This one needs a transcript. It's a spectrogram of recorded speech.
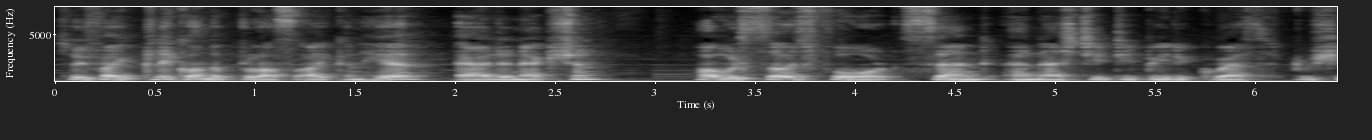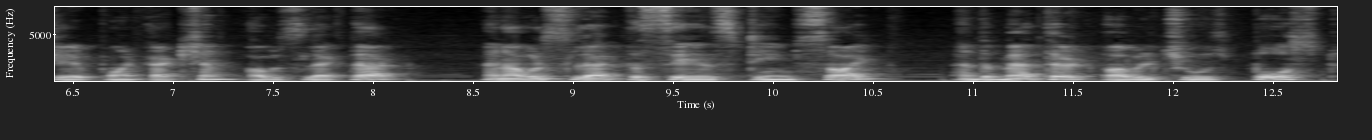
So if I click on the plus icon here, add an action, I will search for send an HTTP request to SharePoint action. I will select that and I will select the sales team site and the method I will choose post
